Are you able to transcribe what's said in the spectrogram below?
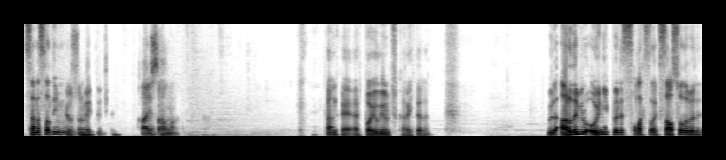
Sana salayım mı? Yosunu bekletiyorum. Hayır salma. Kanka ya bayılıyorum şu karaktere. Böyle arada bir oynayıp böyle salak salak sağ sola böyle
